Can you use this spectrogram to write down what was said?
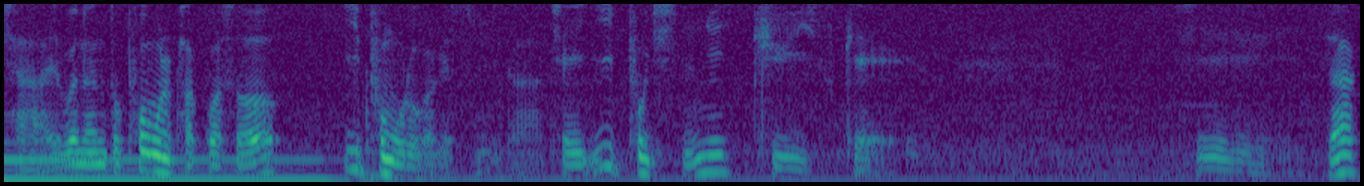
자, 이번엔 또 폼을 바꿔서 이 폼으로 가겠습니다. 제2 포지션이 G 스케일. 시작.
